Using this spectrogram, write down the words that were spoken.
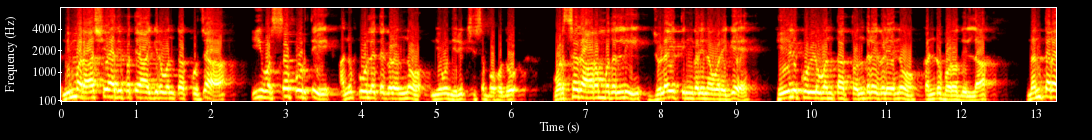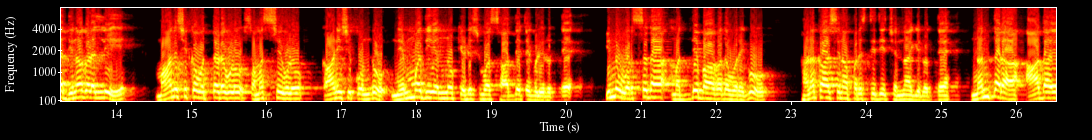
ನಿಮ್ಮ ರಾಶಿಯ ಅಧಿಪತಿ ಆಗಿರುವಂತ ಕುಜ ಈ ವರ್ಷ ಪೂರ್ತಿ ಅನುಕೂಲತೆಗಳನ್ನು ನೀವು ನಿರೀಕ್ಷಿಸಬಹುದು. ವರ್ಷದ ಆರಂಭದಲ್ಲಿ ಜುಲೈ ತಿಂಗಳಿನವರೆಗೆ ಹೇಳಿಕೊಳ್ಳುವಂತ ತೊಂದರೆಗಳೇನು ಕಂಡು ಬರೋದಿಲ್ಲ ನಂತರ ದಿನಗಳಲ್ಲಿ ಮಾನಸಿಕ ಒತ್ತಡಗಳು, ಸಮಸ್ಯೆಗಳು ಕಾಣಿಸಿಕೊಂಡು ನೆಮ್ಮದಿಯನ್ನು ಕೆಡಿಸುವ ಸಾಧ್ಯತೆಗಳಿರುತ್ತೆ. ಇನ್ನು ವರ್ಷದ ಮಧ್ಯಭಾಗದವರೆಗೂ ಹಣಕಾಸಿನ ಪರಿಸ್ಥಿತಿ ಚೆನ್ನಾಗಿರುತ್ತೆ. ನಂತರ ಆದಾಯ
